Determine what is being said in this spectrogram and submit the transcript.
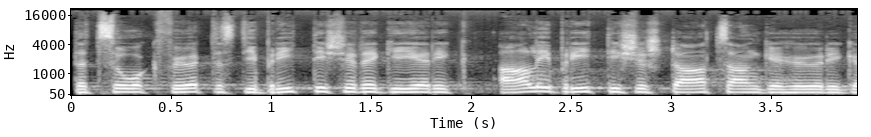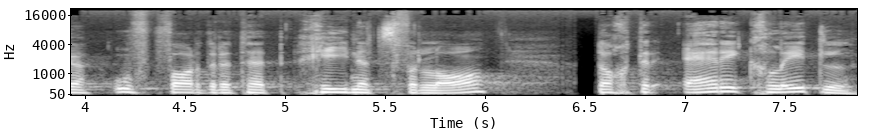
dazu geführt, dass die britische Regierung alle britischen Staatsangehörigen aufgefordert hat, China zu verlassen. Doch der Eric Liddell,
